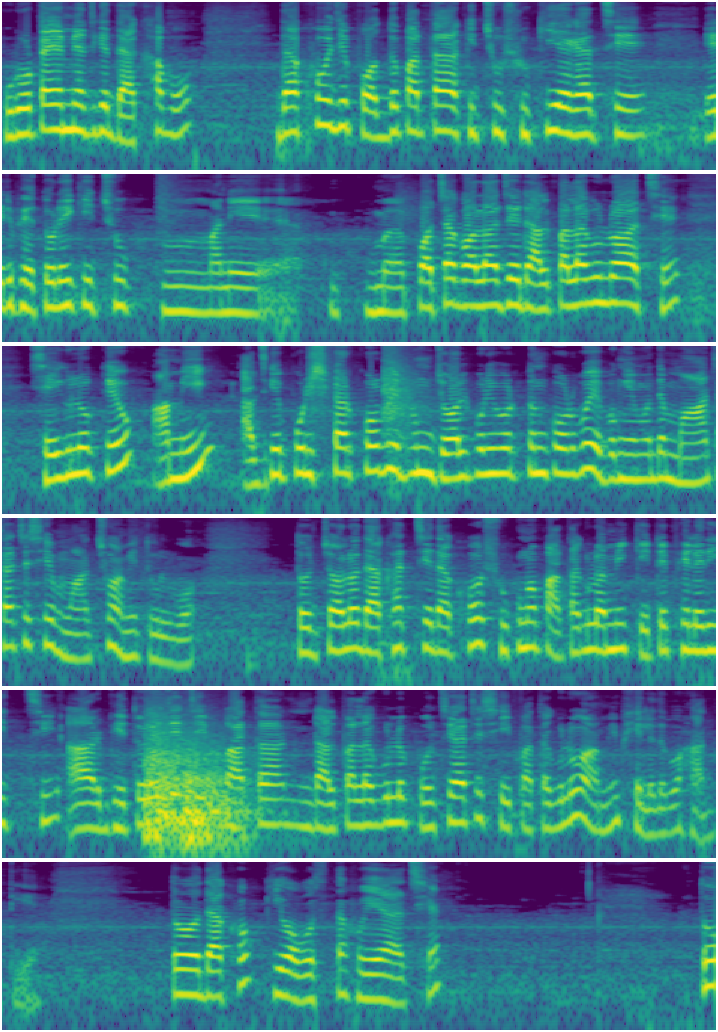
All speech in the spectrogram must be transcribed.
পুরোটাই আমি আজকে দেখাবো। দেখো যে পদ্ম পাতা কিছু শুকিয়ে গেছে এর ভেতরে কিছু মানে পচা গলা যে ডালপালাগুলো আছে, সেইগুলোকেও আমি আজকে পরিষ্কার করব এবং জল পরিবর্তন করব এবং এর মধ্যে মাছ আছে সেই মাছও আমি তুলব। তো চলো দেখাচ্ছি, দেখো, শুকনো পাতাগুলো আমি কেটে ফেলে দিচ্ছি আর ভেতরে যে যে পাতা, ডালপালাগুলো পচে আছে, সেই পাতাগুলো আমি ফেলে দেবো হাত দিয়ে। তো দেখো কি অবস্থা হয়ে আছে। তো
